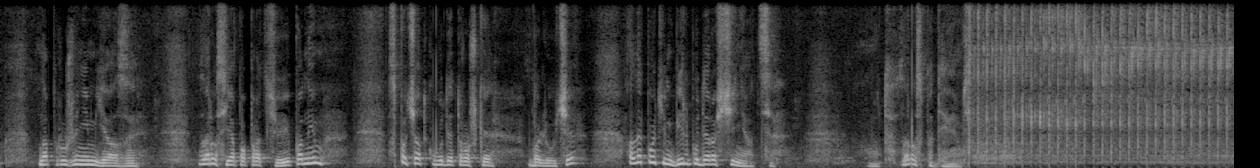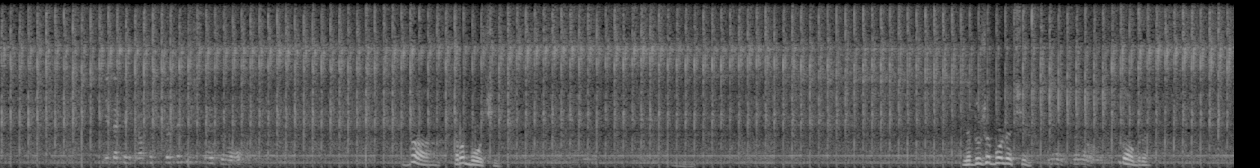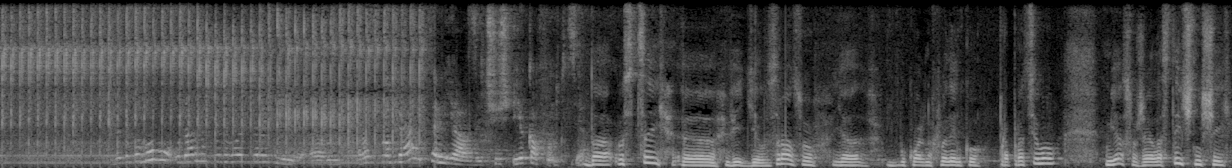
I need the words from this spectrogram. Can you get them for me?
напружені м'язи. Зараз я попрацюю по ним. Спочатку буде трошки болюче, але потім біль буде розчинятися. От, зараз подивимося. І такий трохи специфічний звук. Да, робочий. Не дуже боляче? Добре. За допомогою ударно-хвильової терапії ем, розслабляються м'язи, чи яка функція? Да, ось цей е, відділ зразу я буквально хвилинку пропрацював. М'яз вже еластичніший.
